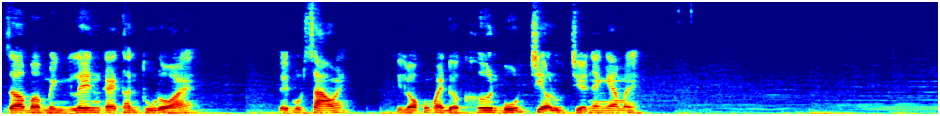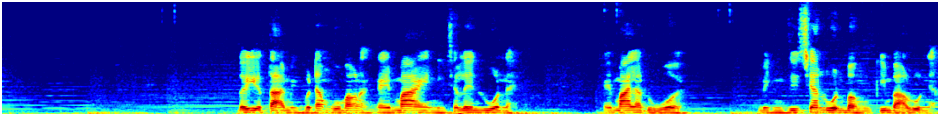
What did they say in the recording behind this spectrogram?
Giờ mà mình lên cái thần thú đỏ ấy, Lên một sao ấy, thì nó cũng phải được hơn 4 triệu lục chiến nha anh em ơi. Đây, hiện tại mình vẫn đang mua mắc là ngày mai mình sẽ lên luôn này. Ngày mai là đủ rồi. Mình reset luôn bằng kim bảo luôn nhá.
